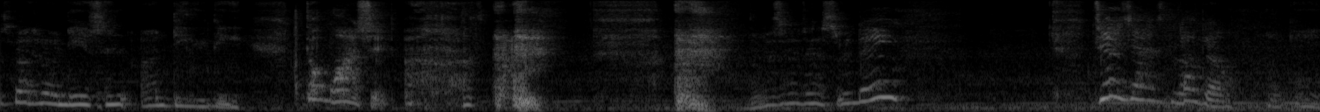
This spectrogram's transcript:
special edition on DVD. Don't watch it this today? Just logo. Okay.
